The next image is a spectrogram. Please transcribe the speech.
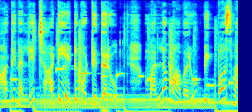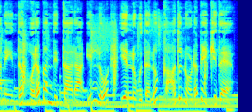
ಮಾತಿನಲ್ಲಿ ಚಾಟಿ ಏಟು ಕೊಟ್ಟಿದ್ದರು. ಮಲ್ಲಮ್ಮ ಅವರು ಬಿಗ್ ಬಾಸ್ ಮನೆಯಿಂದ ಹೊರಬಂದಿದ್ದಾರಾ ಇಲ್ಲೋ ಎನ್ನುವುದನ್ನು ಕಾದು ನೋಡಬೇಕಿದೆ.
